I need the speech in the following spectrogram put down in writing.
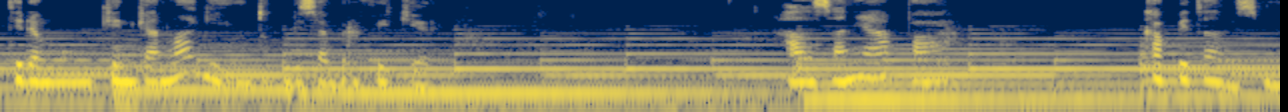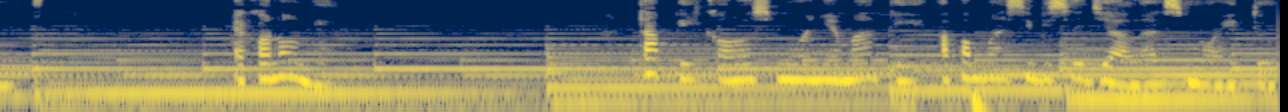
tidak memungkinkan lagi untuk bisa berpikir. Alasannya apa? Kapitalisme. Ekonomi. Tapi kalau semuanya mati, apa masih bisa jalan semua itu?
